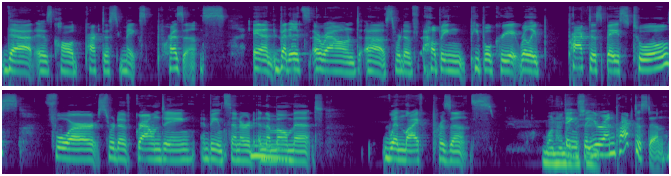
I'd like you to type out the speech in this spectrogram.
that is called Practice Makes Presence. And but it's around uh, sort of helping people create really practice based tools for sort of grounding and being centered mm. in the mm. moment when life presents 100%. things that you're unpracticed in.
